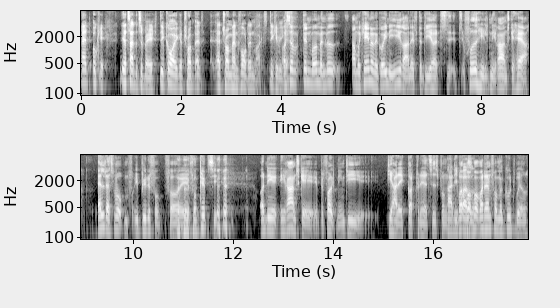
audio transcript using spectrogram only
at, okay, jeg tager det tilbage. Det går ikke, at Trump, at, at Trump han får den magt. Det kan vi ikke Og så den måde, man ved, amerikanerne går ind i Iran, efter de har fået hele den iranske her. Alle deres våben for- i bytte for, for, øh, for Pepsi. Og den iranske befolkning, de, de har det ikke godt på det her tidspunkt. Nej, de Hvor- Hvordan får man goodwill? Det,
